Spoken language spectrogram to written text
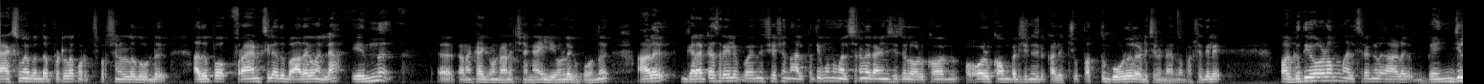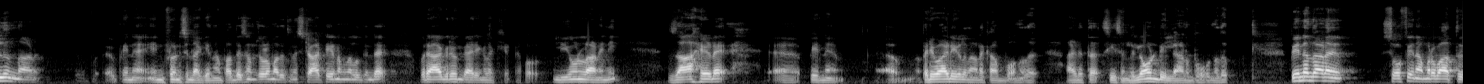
ടാക്സുമായി ബന്ധപ്പെട്ടുള്ള കുറച്ച് പ്രശ്നങ്ങളുള്ളതുകൊണ്ട് അതിപ്പോൾ ഫ്രാൻസിൽ അത് ബാധകമല്ല എന്ന് കണക്കാക്കിക്കൊണ്ടാണ് ചെങ്ങായി ലിയോണിലേക്ക് പോകുന്നത്. ആൾ ഗലാറ്റസറയിൽ പോയതിന് ശേഷം നാൽപ്പത്തി മൂന്ന് മത്സരങ്ങൾ കഴിഞ്ഞ സീസണിൽ ഓൾ ഓൾ കോമ്പറ്റീഷൻസിൽ കളിച്ചു. പത്ത് ഗോളുകൾ അടിച്ചിട്ടുണ്ടായിരുന്നു. പക്ഷേ ഇതിൽ പകുതിയോളം മത്സരങ്ങൾ ആൾ ബെഞ്ചിൽ നിന്നാണ് പിന്നെ ഇൻഫ്ലുവൻസ് ഉണ്ടാക്കിയത്. അപ്പോൾ അതേ സംബന്ധിച്ചോളം അദ്ദേഹത്തിന് സ്റ്റാർട്ട് ചെയ്യണം എന്നുള്ളതിന്റെ ഒരാഗ്രഹവും കാര്യങ്ങളൊക്കെ ഉണ്ട്. അപ്പോൾ ലിയോണിലാണ് ഇനി സാഹയുടെ പിന്നെ പരിപാടികൾ നടക്കാൻ പോകുന്നത്. അടുത്ത സീസണിൽ ലോൺ ഡീലാണ് പോകുന്നത്. പിന്നെന്താണ്? സോഫിയൻ അമർബാത്ത്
